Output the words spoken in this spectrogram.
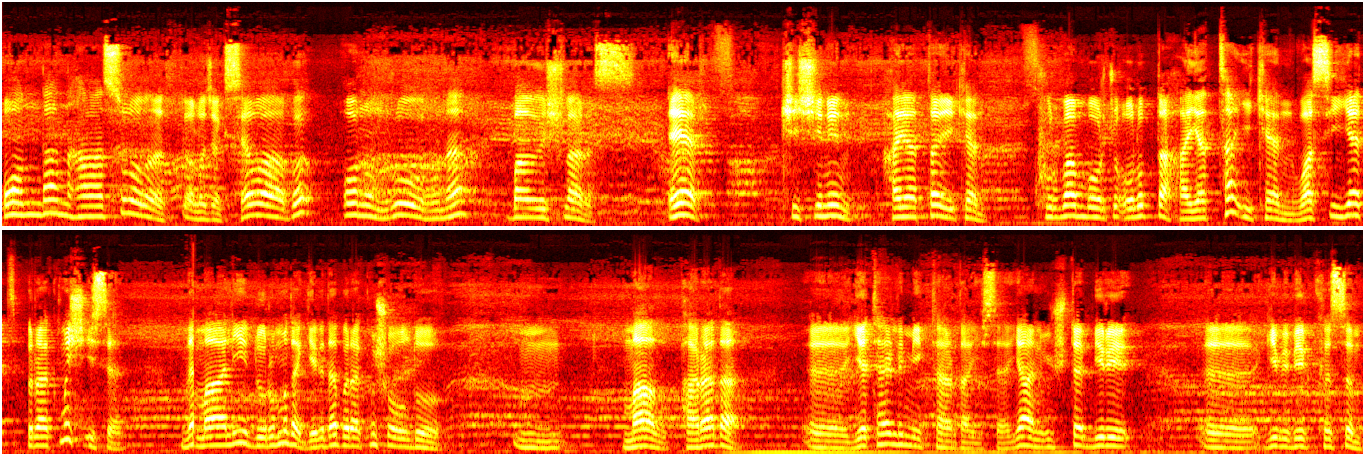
ondan hasıl olacak sevabı onun ruhuna bağışlarız. Eğer kişinin hayatta iken kurban borcu olup da hayatta iken vasiyet bırakmış ise ve mali durumu da geride bırakmış olduğu hmm, mal, para da e, yeterli miktarda ise yani üçte biri e, gibi bir kısım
